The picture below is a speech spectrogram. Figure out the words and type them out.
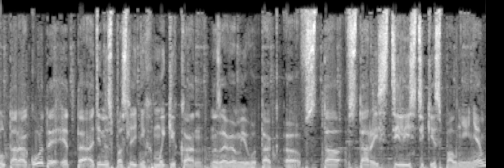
полтора года. Это один из последних магикан, назовем его так, э, в, ста в старой стилистике исполнения,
